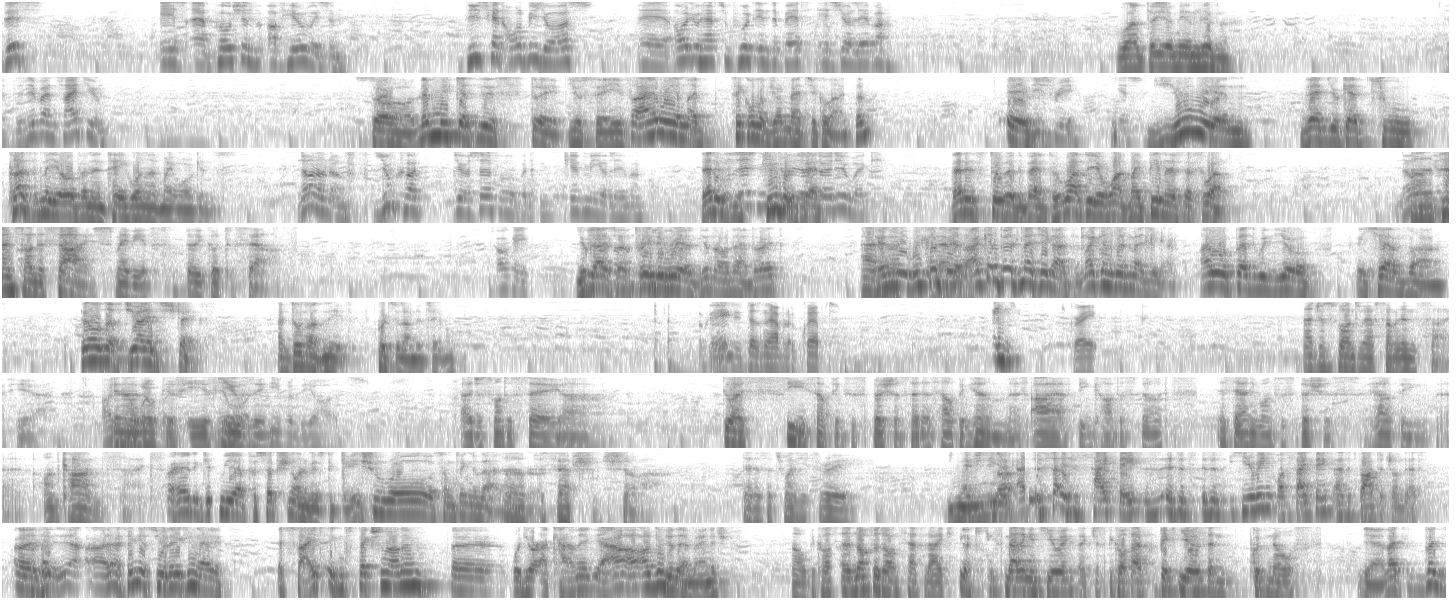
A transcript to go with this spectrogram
this is a potion of heroism. These can all be yours. Uh, all you have to put in the bed is your liver. What do you mean, liver? Uh, The liver inside you. So let me get this straight. You say if I win, I take all of your magical items. If These three. Yes. you win, then you get to cut me open and take one of my organs. No, no, no. You cut yourself open and give me your liver. That is Don't is a let me do stupid your bet. dirty work. That is stupid bet. What do you want? My penis as well. No, Uh, you're depends on the size. Maybe it's really good to sell. Okay. You We guys are pretty use- weird, you know that, right? Can you? We can bet. I can bet magic item. I can bet magic item. I will bet with you. I have uh, belt of giant strength. I do not need. Puts it on the table. Okay. Means he doesn't have it equipped. it's great. I just want to have some insight here. Can I Unknowingly, look if he is using- even the odds. I just want to say, uh, do I see something suspicious that is helping him as I have been counterspelled? Is there anyone suspicious helping uh, on Karn's side? I had to give me a perception or investigation roll or something in that. Uh, perception, sure. That is a 23. Actually, Not- it's, a, it's a side base. Is, is, it, is it hearing or side base? I have advantage on that. Uh, yeah, I I think it's you're taking a, a site inspection on him uh, with your arcanic. Yeah, I'll, I'll give you the advantage. No, because uh, Loxodons have like Yeah. keen smelling and hearing, like just because I have big ears and good nose. Yeah, like, like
